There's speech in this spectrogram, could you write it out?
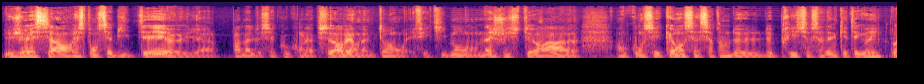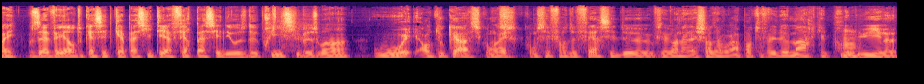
de, gérer ça en responsabilité. il y a pas mal de ces coûts qu'on absorbe et en même temps, effectivement, on ajustera en conséquence un certain nombre de, de prix sur certaines catégories. Oui, vous avez en tout cas cette capacité à faire passer des hausses de prix si besoin. Oui, en tout cas, ce qu'on s'efforce de faire, c'est de, vous savez, on a la chance d'avoir un portefeuille de marques et de produits hmm. euh,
